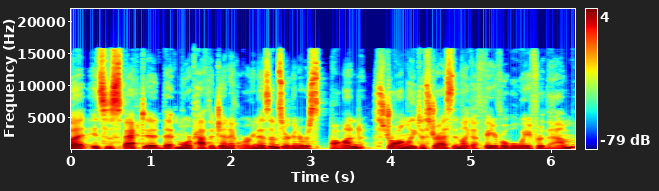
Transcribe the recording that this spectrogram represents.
but it's suspected that more pathogenic organisms are going to respond strongly to stress in like a favorable way for them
